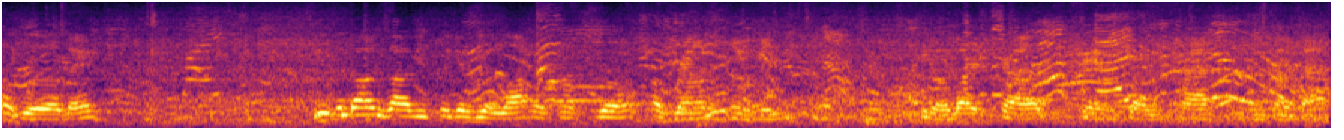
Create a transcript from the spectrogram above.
like Lilo there. See, the dog's obviously going to be a lot more comfortable around humans. You know, large crowds, trans crowds, crafts, and things like that.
